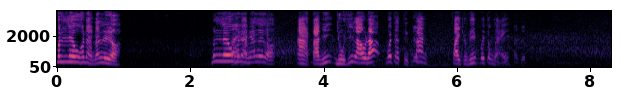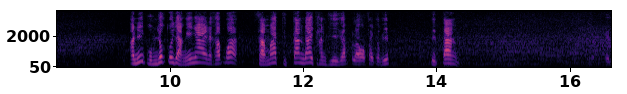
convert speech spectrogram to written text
มันเร็วขนาดนั้นเลยเหรอ มันเร็วขนาดนั้นเลยเหรอ อะตอนนี้อยู่ที่เราแล้วว่าจะติดตั้งไฟกระพริบไว้ตรงไหน อาจจะ อันนี้ผมยกตัวอย่างง่ายๆนะครับ ว่าสามารถติดตั้งได้ทันทีครับ เราเอาไฟกระพริบติดตั้ง เป็น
